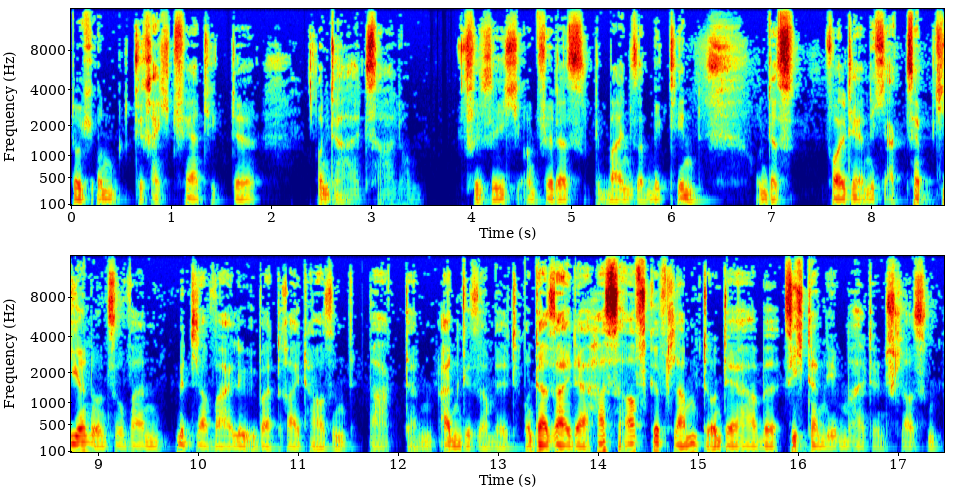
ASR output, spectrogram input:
durch ungerechtfertigte Unterhaltszahlungen für sich und für das gemeinsame Kind. Und das wollte er nicht akzeptieren und so waren mittlerweile über 3000 Mark dann angesammelt. Und da sei der Hass aufgeflammt und er habe sich dann eben halt entschlossen,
